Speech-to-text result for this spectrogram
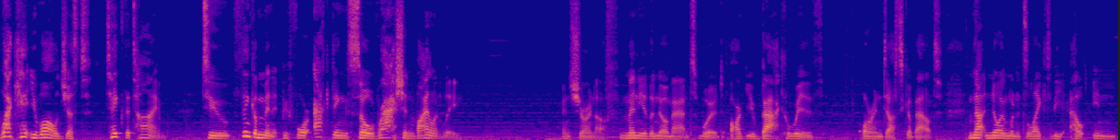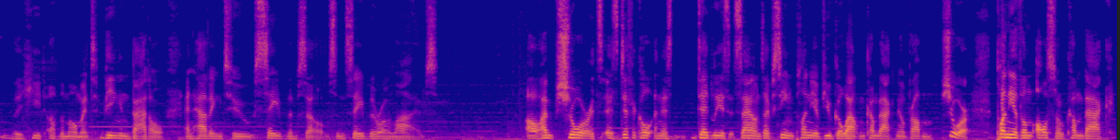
Why can't you all just take the time to think a minute before acting so rash and violently? And sure enough, many of the nomads would argue back with Orin Dusk about not knowing what it's like to be out in the heat of the moment, being in battle, and having to save themselves and save their own lives. Oh, I'm sure it's as difficult and as deadly as it sounds. I've seen plenty of you go out and come back no problem. Sure, plenty of them also come back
